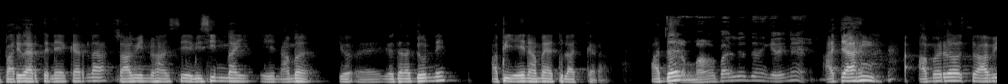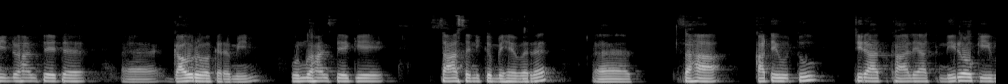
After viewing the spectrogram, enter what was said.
පරිවර්තනය කරලා ස්වාමින් වහන්සේ විසින්මයි ඒ නම යොදලා දුන්නේ. අපි ඒ නම ඇතුළත් කරා. අද මම පරිවර්තනය කරේ නෑ. අජාන් අමරෝ ස්වාමින් වහන්සේට ගෞරව කරමින් උන්වහන්සේගේ ශාසනික මෙහෙවර සහ කටයුතු চিරාත් කාලයක් නිරෝගීව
